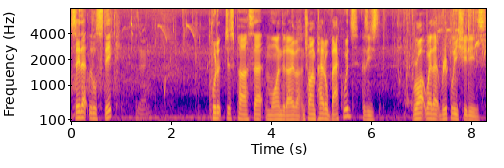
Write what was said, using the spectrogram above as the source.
See that little stick? Yeah. Put it just past that and wind it over and try and paddle backwards because he's right where that Ripley shit is.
